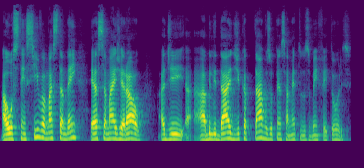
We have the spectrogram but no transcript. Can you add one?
A ostensiva, mas também essa mais geral, a, de, a habilidade de captarmos o pensamento dos benfeitores.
